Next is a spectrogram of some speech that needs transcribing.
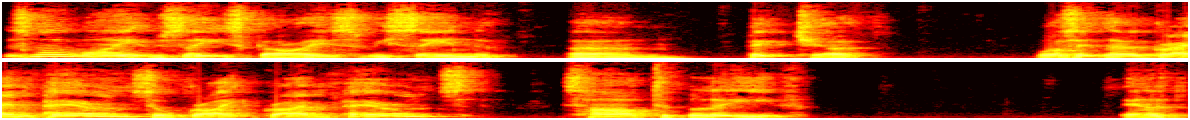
there's no way it was these guys we see in the um, picture. Was it their grandparents or great grandparents? It's hard to believe. In a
